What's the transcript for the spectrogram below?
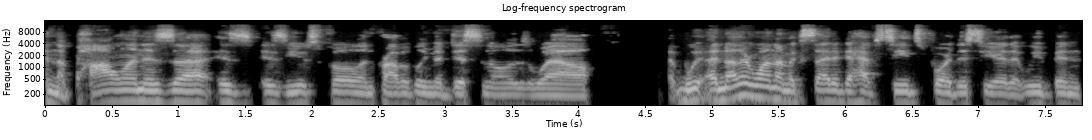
the pollen is uh, is is useful and probably medicinal as well another one I'm excited to have seeds for this year that we've been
